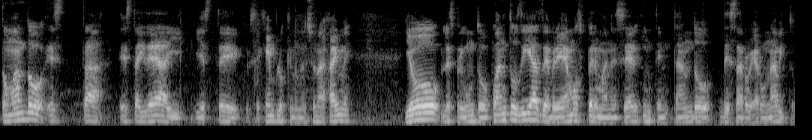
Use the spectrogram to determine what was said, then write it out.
tomando esta, esta idea y, este pues, ejemplo que nos menciona Jaime, yo les pregunto, ¿cuántos días deberíamos permanecer intentando desarrollar un hábito?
